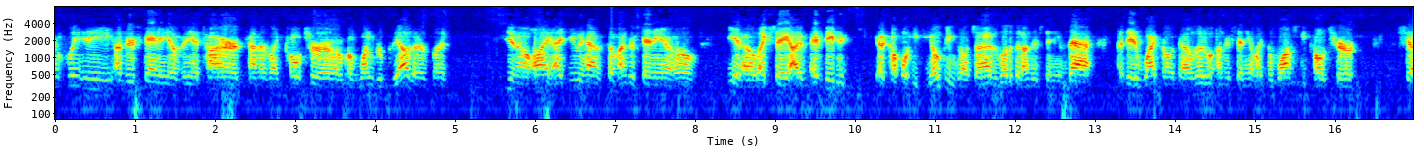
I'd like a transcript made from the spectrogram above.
completely understanding of the entire kind of like culture of, of one group or the other, but you know, I, I do have some understanding of, you know, like say I've, I've dated a couple Ethiopian girls, so I have a little bit of understanding of that. I dated white girls, I have a little understanding of like the Waspi culture. So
